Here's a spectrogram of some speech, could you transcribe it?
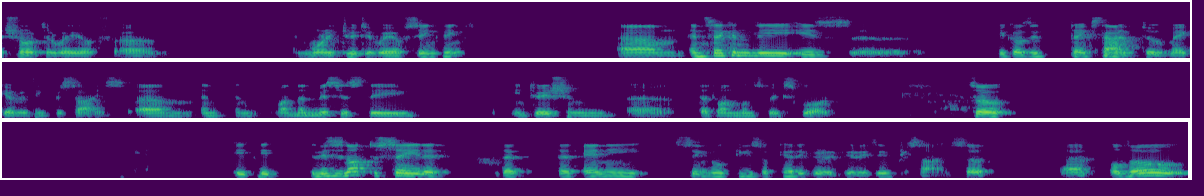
a shorter way of uh, and more intuitive way of seeing things. Um, and secondly, is uh, because it takes time to make everything precise, um, and, and one then misses the intuition uh, that one wants to explore. So, it, it, this is not to say that that that any single piece of category theory is imprecise. So uh, although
